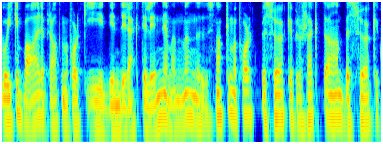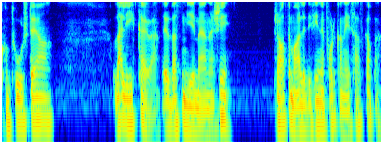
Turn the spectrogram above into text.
og ikke bare prate med folk i din direkte linje, men, men snakke med folk, besøke prosjekter, besøke kontorsteder. Og det liker jeg jo. Det er jo det som gir meg energi. Prate med alle de fine folkene i selskapet.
